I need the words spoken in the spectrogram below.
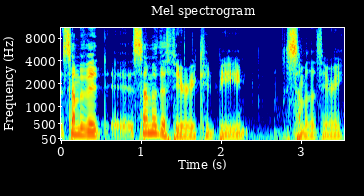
some of it, some of the theory could be, some of the theory.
